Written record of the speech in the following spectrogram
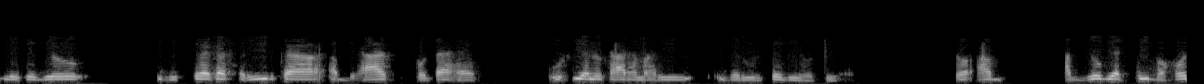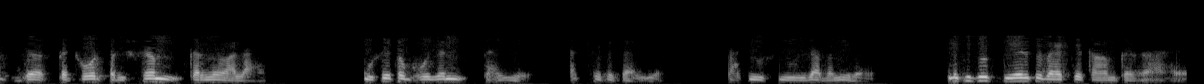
देखिए, जो जिस तरह का शरीर का अभ्यास होता है, उसी अनुसार हमारी जरूरतें भी होती है। तो अब अब जो व्यक्ति बहुत कठोर परिश्रम करने वाला है, उसे तो भोजन चाहिए, अच्छे से चाहिए, ताकि उसकी ऊर्जा बनी रहे। लेकिन जो चेयर पे बैठ के काम कर रहा है,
